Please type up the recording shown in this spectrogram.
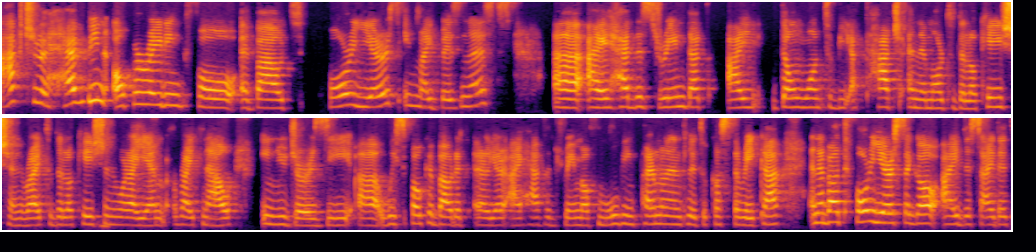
actually have been operating for about four years in my business uh, I had this dream that I don't want to be attached anymore to the location, right? To the location where I am right now in New Jersey. Uh, we spoke about it earlier. I have a dream of moving permanently to Costa Rica. And about four years ago, I decided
